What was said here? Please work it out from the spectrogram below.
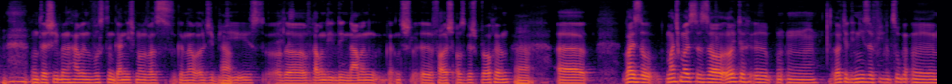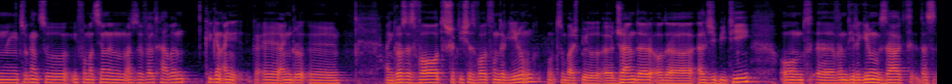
unterschrieben haben, wussten gar nicht mal, was genau LGBT Ja. ist oder haben die, den Namen ganz äh, falsch ausgesprochen. Ja. Äh, weißt du, manchmal ist es so, Leute, äh, m- Leute die nie so viel Zugang, ähm, Zugang zu Informationen aus der Welt haben, kriegen ein, äh, ein, äh, ein großes Wort, schreckliches Wort von der Regierung, zum Beispiel äh, Gender oder LGBT. Und äh, wenn die Regierung sagt, dass,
